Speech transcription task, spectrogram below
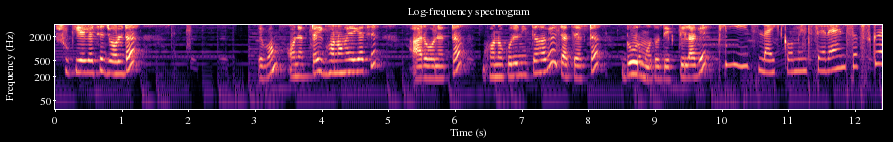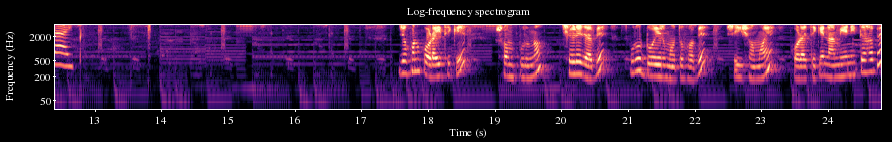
শুকিয়ে গেছে জলটা এবং অনেকটাই ঘন হয়ে গেছে। আরও অনেকটা ঘন করে নিতে হবে যাতে একটা ডোর মতো দেখতে লাগে। Please like, comment, share and subscribe. যখন কড়াই থেকে সম্পূর্ণ ছেড়ে যাবে পুরো ডোয়ের মতো হবে। সেই সময় কড়াই থেকে নামিয়ে নিতে হবে।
